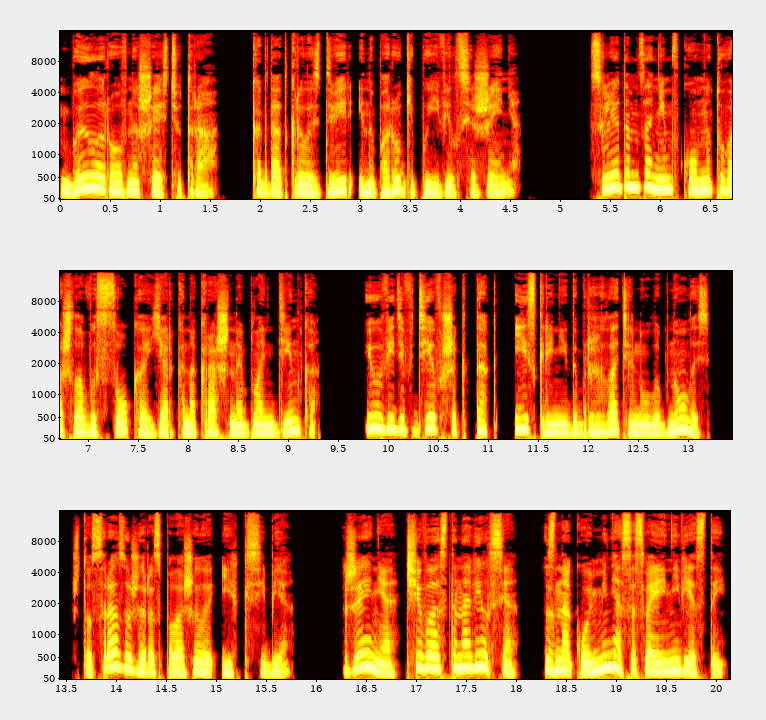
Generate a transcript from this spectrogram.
Было ровно шесть утра, когда открылась дверь и на пороге появился Женя. Следом за ним в комнату вошла высокая, ярко накрашенная блондинка и, увидев девушек, так искренне и доброжелательно улыбнулась, что сразу же расположила их к себе. «Женя, чего остановился? Знакомь меня со своей невестой.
